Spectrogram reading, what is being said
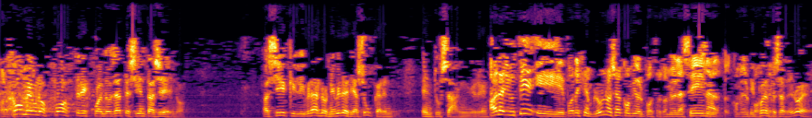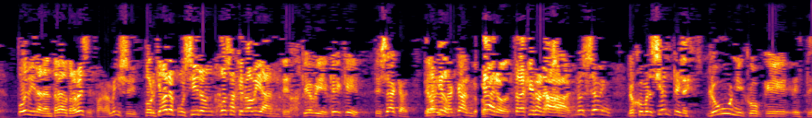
Por- Come unos postres cuando ya te sientas lleno. Así equilibras los niveles de azúcar en, en tu sangre. Ahora, y usted, eh, por ejemplo, uno ya comió el postre, comió la cena, comió el y postre. puede empezar de nuevo. ¿Puede ir a la entrada otra vez? Para mí sí. Porque ahora pusieron cosas que no había antes. ¿Qué había? ¿Qué, qué? ¿Te sacan? ¿Te van sacando? Claro, trajeron a... Ah, no saben, los comerciantes lo único que este,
